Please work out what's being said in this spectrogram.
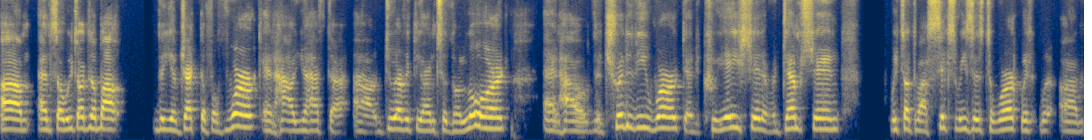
Um, and so we talked about the objective of work and how you have to uh, do everything unto the Lord and how the Trinity worked and creation and redemption, we talked about six reasons to work, which, um,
